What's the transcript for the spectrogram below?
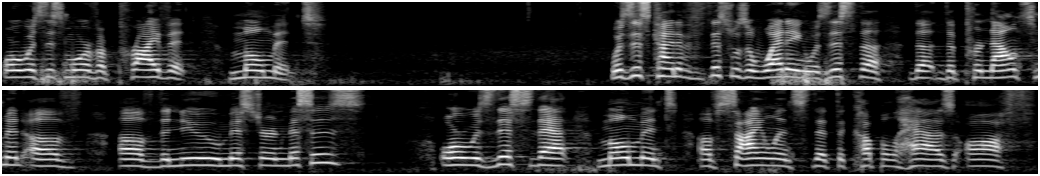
or was this more of a private moment? Was this kind of, if this was a wedding, was this the, the, the pronouncement of, of the new Mr. and Mrs.? Or was this that moment of silence that the couple has off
